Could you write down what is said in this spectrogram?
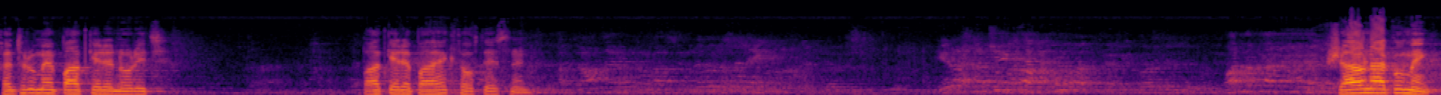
Խնդրում եմ պատկերը նորից։ Պատկերը պահեք, թող տեսնեն։ Շարունակում ենք։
